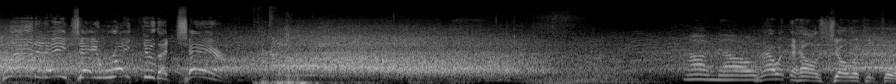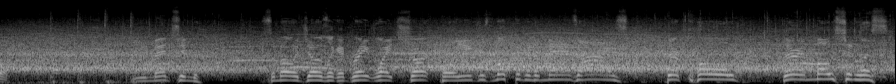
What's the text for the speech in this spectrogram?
planted AJ right through the chair. Oh, no. Now what the hell is Joe looking for? You mentioned Samoa Joe's like a great white shark, Cole. You just looked into the man's eyes. They're cold. They're emotionless.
